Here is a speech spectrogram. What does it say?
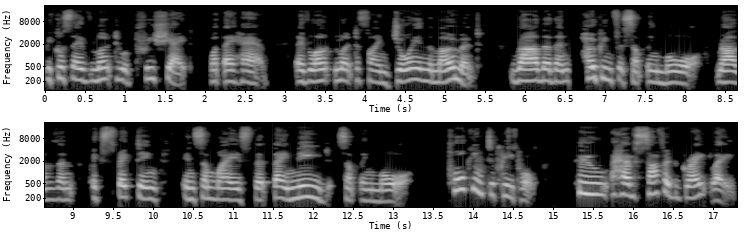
because they've learnt to appreciate what they have. They've learnt, to find joy in the moment rather than hoping for something more, rather than expecting in some ways that they need something more. Talking to people who have suffered greatly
